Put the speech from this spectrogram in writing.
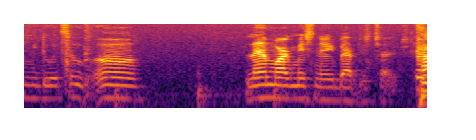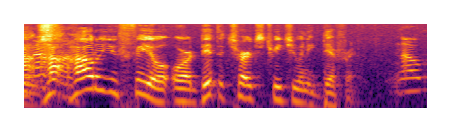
Let me do it too. Um, Landmark Missionary Baptist Church. How, how, how do you feel, or did the church treat you any different? No.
